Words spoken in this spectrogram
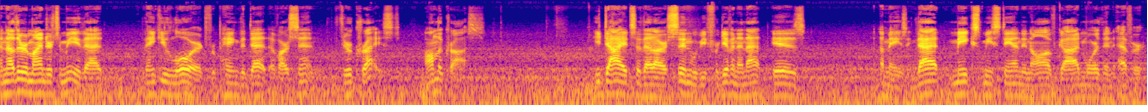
Another reminder to me that thank you, Lord, for paying the debt of our sin through Christ on the cross. He died so that our sin would be forgiven, and that is amazing. That makes me stand in awe of God more than ever.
